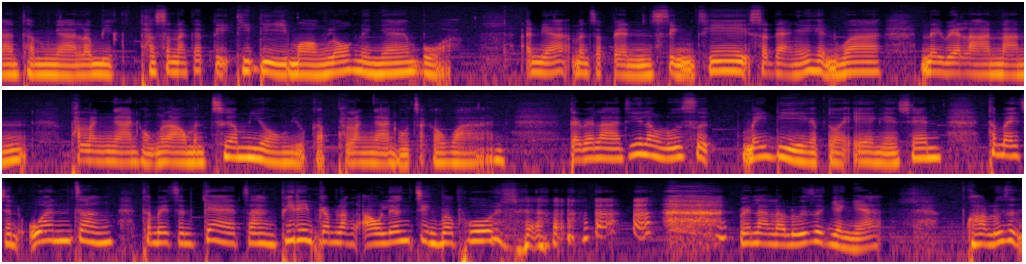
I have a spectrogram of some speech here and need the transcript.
การทำงาน เรามีทัศนคติที่ดีมองโลกในแง่บวก อันนี้มันจะเป็นสิ่งที่แสดงให้เห็นว่าในเวลานั้นพลังงานของเรามันเชื่อมโยงอยู่กับพลังงานของจักรวาล แต่เวลาที่เรารู้สึกไม่ดีกับตัวเองอย่างเช่นทำไมฉันอ้วนจังทำไมฉันแก่จัง พี่ดินกำลังเอาเรื่องจริงมาพูด เวลาเรารู้สึกอย่างเงี้ย ความรู้สึก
